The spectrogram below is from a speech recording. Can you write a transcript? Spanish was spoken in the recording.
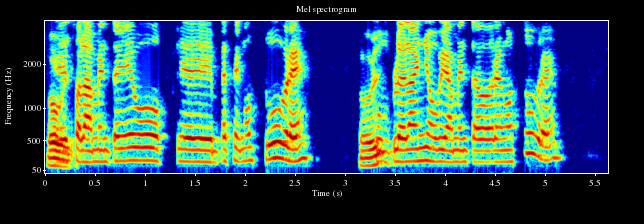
Ok, solamente llevo, eh, empecé en octubre, ok. cumplo el año obviamente ahora en octubre.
